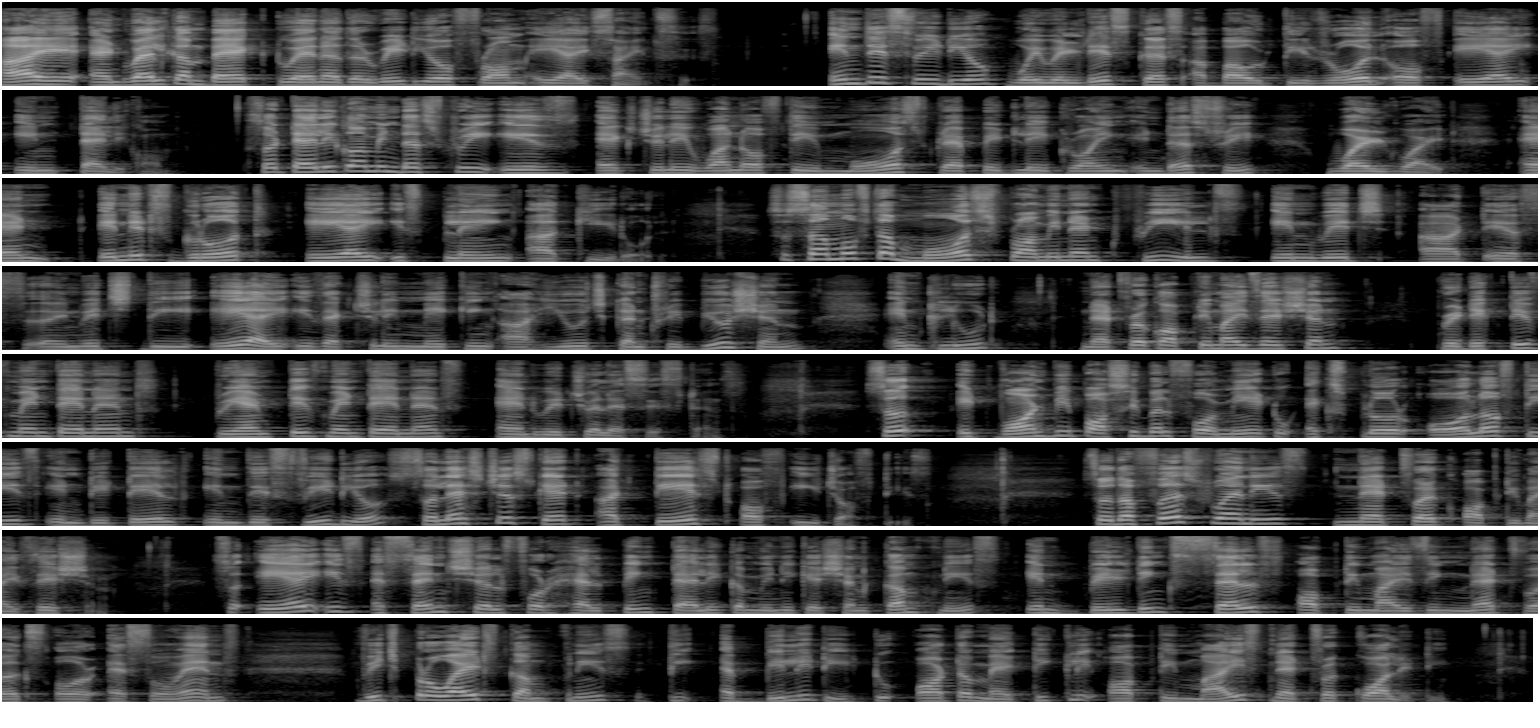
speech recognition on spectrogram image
Hi and welcome back to another video from AI Sciences. In this video, we will discuss about the role of AI in telecom. So telecom industry is actually one of the most rapidly growing industry worldwide and in its growth, AI is playing a key role. So some of the most prominent fields in which uh, in which the AI is actually making a huge contribution include network optimization, predictive maintenance, preemptive maintenance, and virtual assistance. So it won't be possible for me to explore all of these in detail in this video. So let's just get a taste of each of these. So the first one is network optimization. So AI is essential for helping telecommunication companies in building self-optimizing networks or SONs which provides companies the ability to automatically optimize network quality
